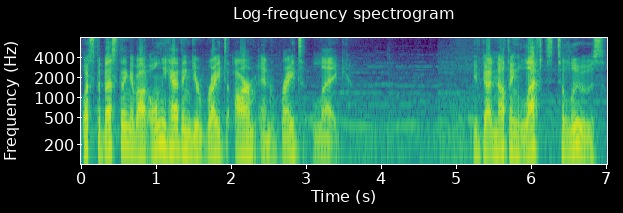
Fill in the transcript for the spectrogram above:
What's the best thing about only having your right arm and right leg? You've got nothing left to lose.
